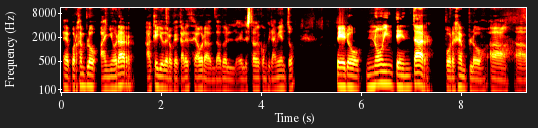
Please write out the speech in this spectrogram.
eh, por ejemplo, añorar aquello de lo que carece ahora, dado el, estado de confinamiento, pero no intentar, por ejemplo, a,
